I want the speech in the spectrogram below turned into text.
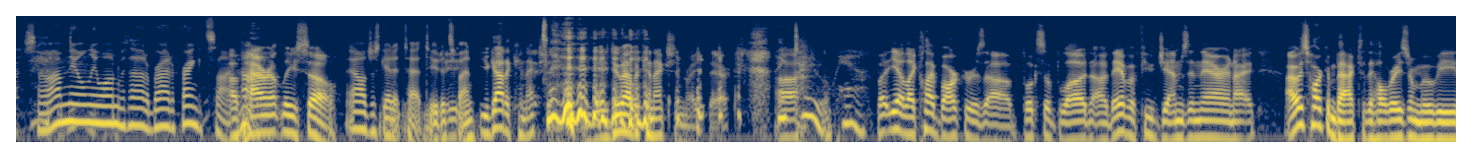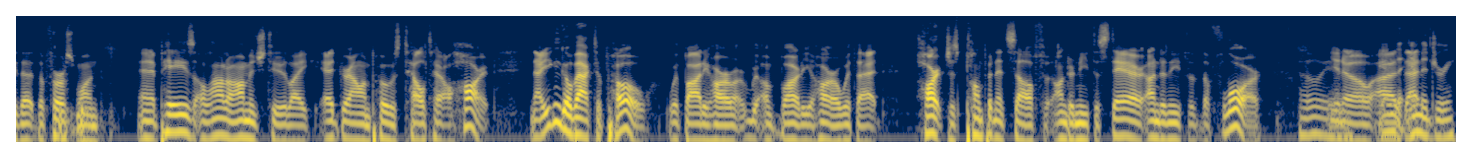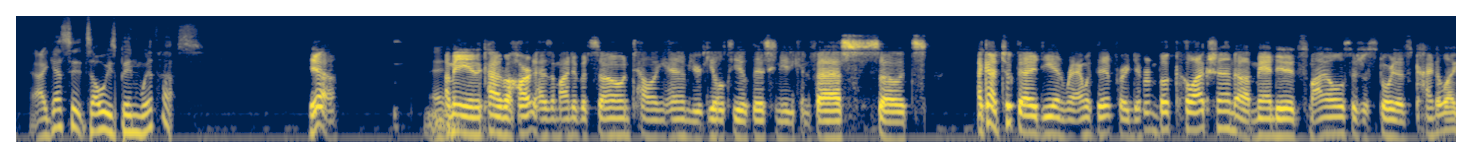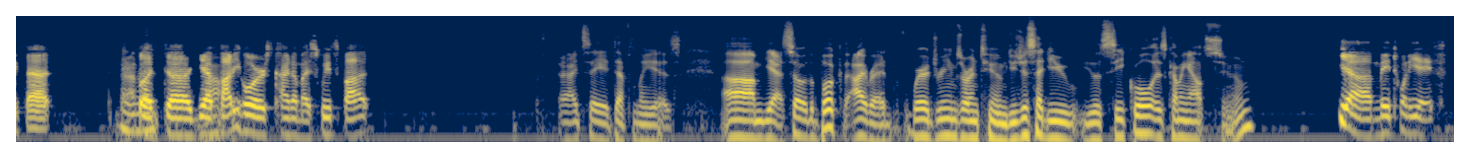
So I'm the only one without a Bride of Frankenstein. huh? Apparently so. I'll just get it tattooed. It's You- fine. You got a connection. you do have a connection right there. I Uh, do. Yeah. But yeah, like Clive Barker's uh, Books of Blood, uh, they have a few gems in there, and I I always harken back to the Hellraiser movie, the the first one, and it pays a lot of homage to like Edgar Allan Poe's Telltale Heart. Now you can go back to Poe with body horror, uh, body horror with that heart just pumping itself underneath the stair, underneath the, the floor. Oh yeah. You know, uh, the that- imagery. I guess it's always been with us. Yeah. And- I mean, kind of a heart has a mind of its own, telling him you're guilty of this, you need to confess. So it's, I kind of took that idea and ran with it for a different book collection. Uh, Mandated Smiles. There's a story that's kind of like that. I But uh, yeah, Wow. body horror is kind of my sweet spot. I'd say it definitely is. Um, yeah. So the book that I read, Where Dreams Are Entombed, you just said you the sequel is coming out soon. Yeah, May 28th.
